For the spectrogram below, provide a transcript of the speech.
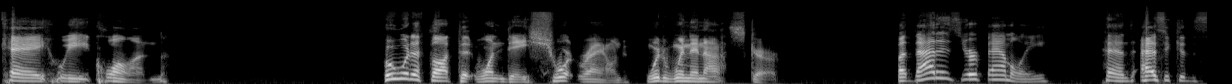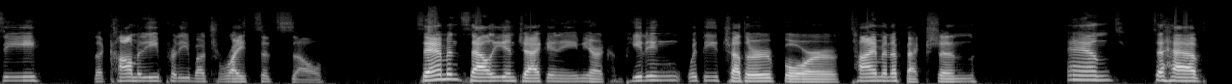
Ke Huy Quan. Who would have thought that one day Short Round would win an Oscar? But that is your family. And as you can see, the comedy pretty much writes itself. Sam and Sally and Jack and Amy are competing with each other for time and affection and to have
